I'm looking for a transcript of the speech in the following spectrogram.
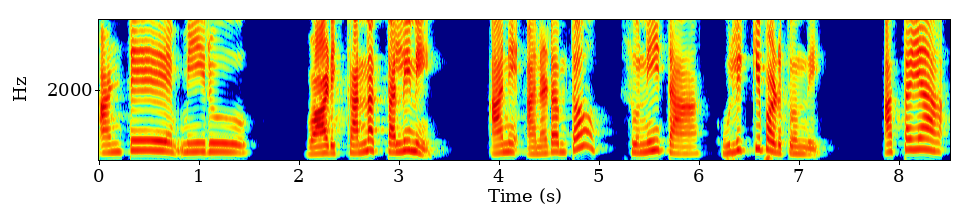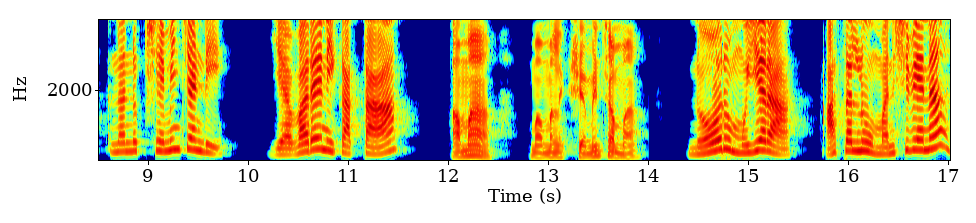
అంటే మీరు వాడి కన్న తల్లిని అని అనడంతో సునీత ఉలిక్కి పడుతుంది. అత్తయ్య నన్ను క్షమించండి. ఎవరే నీకత్తా? అమ్మా మమ్మల్ని క్షమించమ్మా. నోరు ముయ్యరా. అసలు నువ్వు మనిషివేనా?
